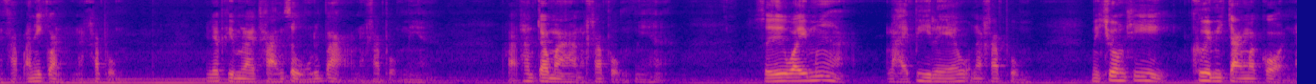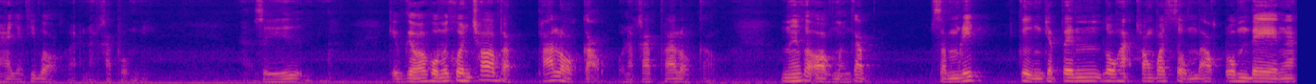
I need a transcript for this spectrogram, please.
นะครับ อันนี้ก่อนนะครับ ผมนี่จะพิมพ์ลายฐานสูงหรือเปล่านะครับ ผมเนี่ยพระท่านเจ้ามานะครับ ผมนี่ฮะซื้อไว้เมื่อหลายปีแล้วนะครับ ผมในช่วงที่เคยมีจังมาก่อนนะฮะอย่างที่บอกนะครับ ผมซื้อเกี่ยวกับว่าผมเป็นคนชอบแบบพระหลอกเก่านะครับพระหลอกเก่า เนื้อก็ออกเหมือนกับสำริด กึ่งจะเป็นโลหะทองผสมออกอมแดงนะ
